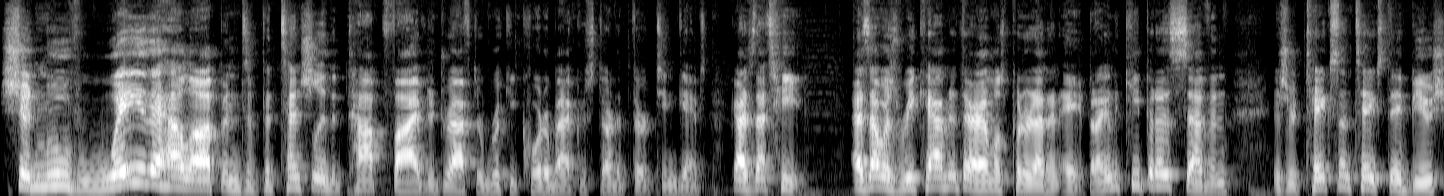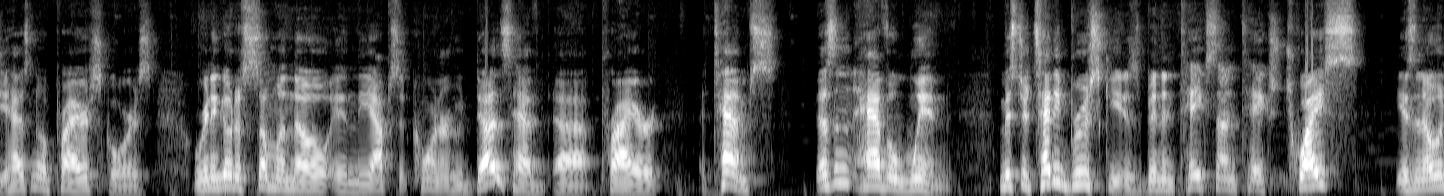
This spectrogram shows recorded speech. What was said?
should move way the hell up into potentially the top five to draft a rookie quarterback who started 13 games. Guys, that's heat. As I was recapping it there, I almost put it at an eight, but I'm going to keep it at a seven. Is her takes on takes debut. She has no prior scores. We're going to go to someone, though, in the opposite corner who does have uh, prior attempts, doesn't have a win. Mr. Tedy Bruschi has been in takes on takes twice he has an 0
